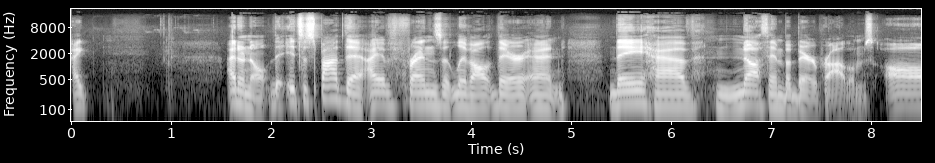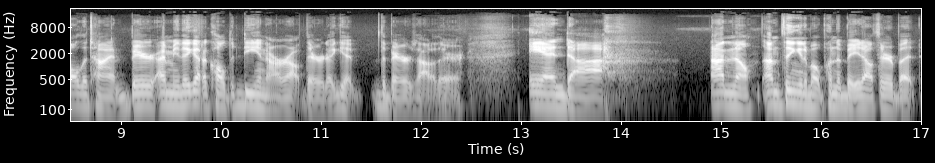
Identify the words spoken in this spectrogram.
I I don't know. It's a spot that I have friends that live out there and they have nothing but bear problems all the time. Bear, I mean, they got to call the DNR out there to get the bears out of there. And uh, I don't know. I'm thinking about putting a bait out there, but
